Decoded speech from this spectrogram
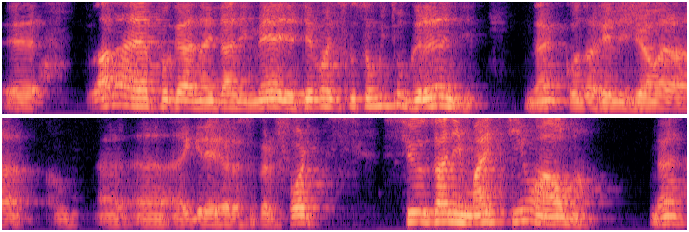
É, lá na época, na Idade Média, teve uma discussão muito grande, né, quando a religião era, a, a, a igreja era super forte, se os animais tinham alma, né?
